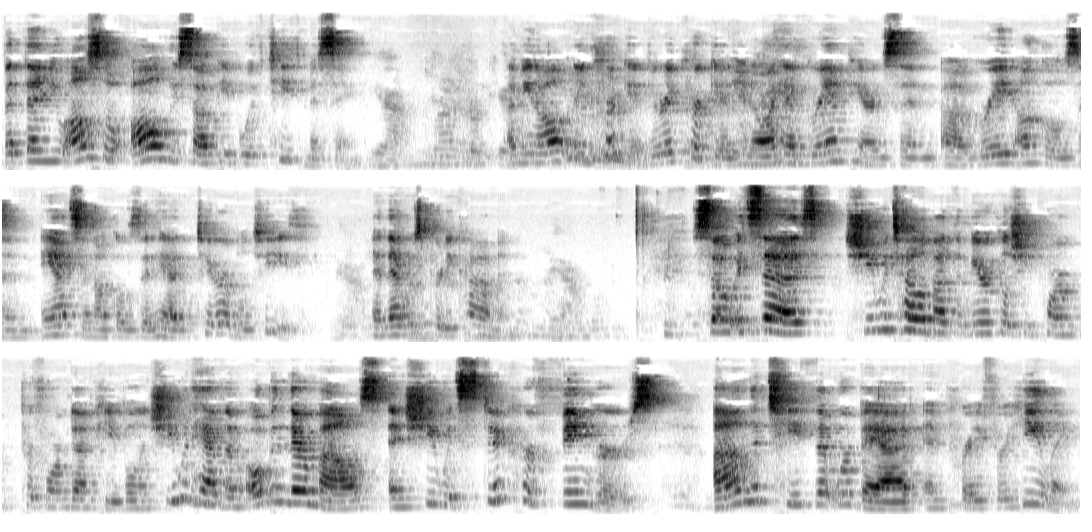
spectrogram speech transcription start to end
But then you also always saw people with teeth missing. Yeah. I mean, all and crooked, very crooked. You know, I have grandparents and uh, great uncles and aunts and uncles that had terrible teeth, yeah. and that was pretty common. Yeah. So it says she would tell about the miracles she performed on people, and she would have them open their mouths, and she would stick her fingers on the teeth that were bad and pray for healing.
